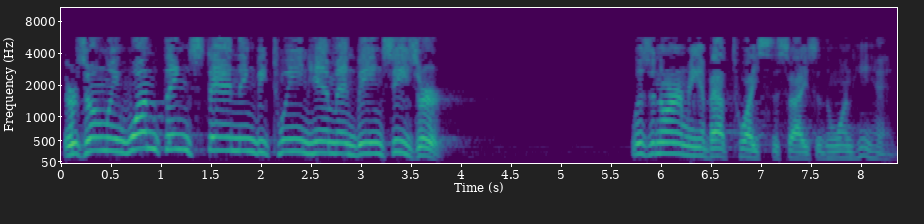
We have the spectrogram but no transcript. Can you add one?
There's only one thing standing between him and being Caesar. It was an army about twice the size of the one he had.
